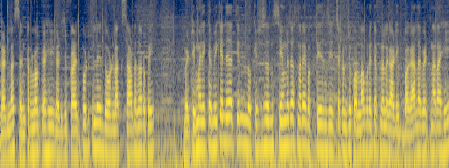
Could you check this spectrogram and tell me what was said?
गाडीला सेंटर लॉक आहे गाडीची प्राईस बोर्ड केली आहे दोन लाख साठ हजार रुपये. बेटिंगमध्ये कमी केले जातील लोकेशन सेमच असणार आहे भक्ती एजन्सीच्याकडचे कोल्हापूर येथे आपल्याला गाडी बघायला भेटणार आहे.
